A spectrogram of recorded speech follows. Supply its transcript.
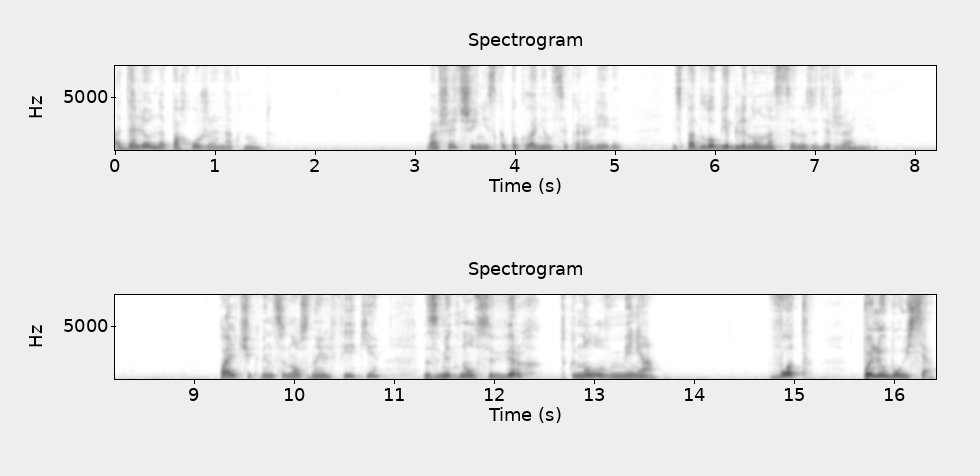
отдаленно похожая на кнут. Вошедший низко поклонился королеве, из-под лобья глянул на сцену задержания. Пальчик венценосной эльфийки взметнулся вверх, ткнул в меня. «Вот, полюбуйся!»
